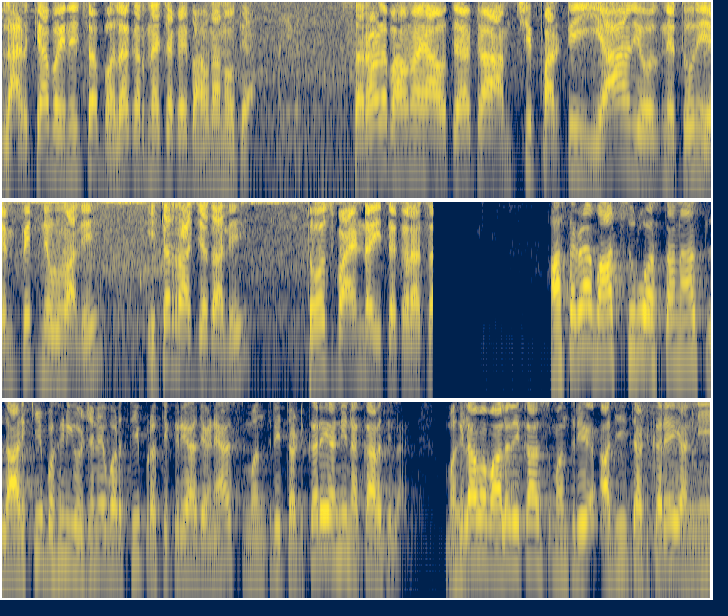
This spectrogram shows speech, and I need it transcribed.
लाडक्या बहिणीचं भलं करण्याच्या काही भावना नव्हत्या. सरळ भावना ह्या होत्या का आमची पार्टी या योजनेतून एमपीत निवडून आली इतर राज्यात आली तोच पायंडा इथं करायचा. हा सगळा वाद सुरू असतानाच लाडकी बहीण योजनेवरती प्रतिक्रिया देण्यास मंत्री तटकरे यांनी नकार दिलाय. महिला व बालविकास मंत्री आदिती तटकरे यांनी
